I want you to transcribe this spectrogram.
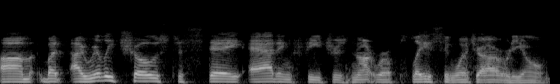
Um, but I really chose to stay adding features, not replacing what you already own.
